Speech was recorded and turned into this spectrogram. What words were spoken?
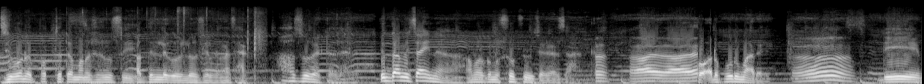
জীবনের জীবনে প্রত্যেকটা মানুষের উচিত দিন লেগে হইলেও জেলখানা থাক। হাজুর একটা জায়গা। কিন্তু আমি চাই না আমার কোনো শত্রু জায়গায় যাক। ভরপুর মারে। হ্যাঁ। ডিম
